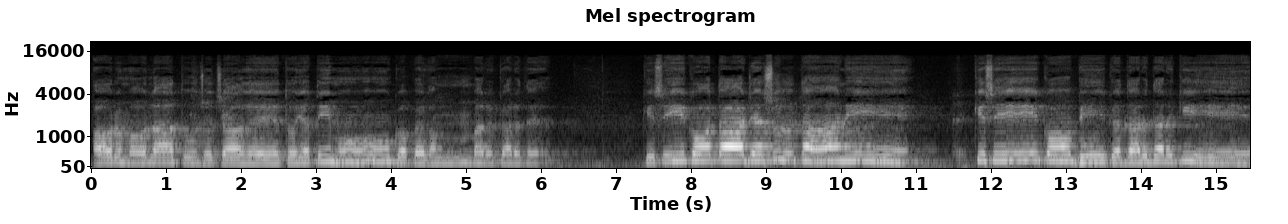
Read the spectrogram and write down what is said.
اور مولا تو جو چاہے تو یتیموں کو پیغمبر کر دے۔ کسی کو تاج سلطانی، کسی کو بھیک در در کی۔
